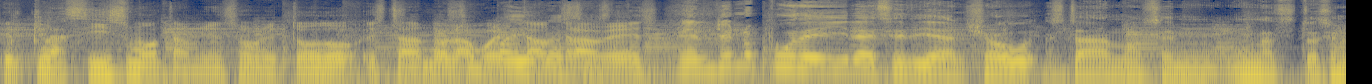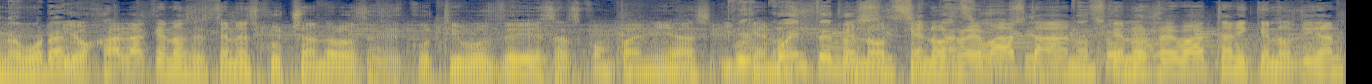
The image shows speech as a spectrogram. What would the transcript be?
el clasismo también sobre todo está dando la vuelta otra racista. vez. Yo no pude ir a ese día al show. Estábamos en una situación laboral. Y ojalá que nos estén escuchando los ejecutivos de esas compañías y Pues que nos, que nos, si que sí nos pasó, si no rebatan, pasó, que nos ¿no? rebatan y que nos digan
